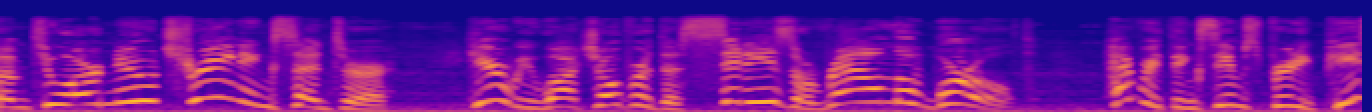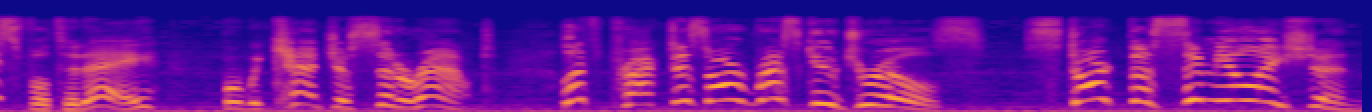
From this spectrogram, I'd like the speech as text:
Welcome to our new training center. Here we watch over the cities around the world. Everything seems pretty peaceful today, but we can't just sit around. Let's practice our rescue drills. Start the simulation.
